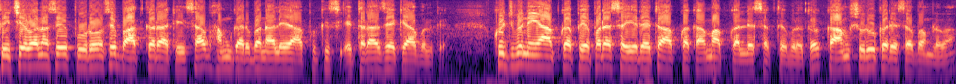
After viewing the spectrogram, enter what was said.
पीछे वालों से पूरों से बात करा कि साहब हम घर बना ले आपको किसी एतराज़ है क्या? बोल के। कुछ भी नहीं है आपका पेपर है सही रहे तो आपका काम आप कर ले सकते बोले तो काम शुरू करे सब हम लोग।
